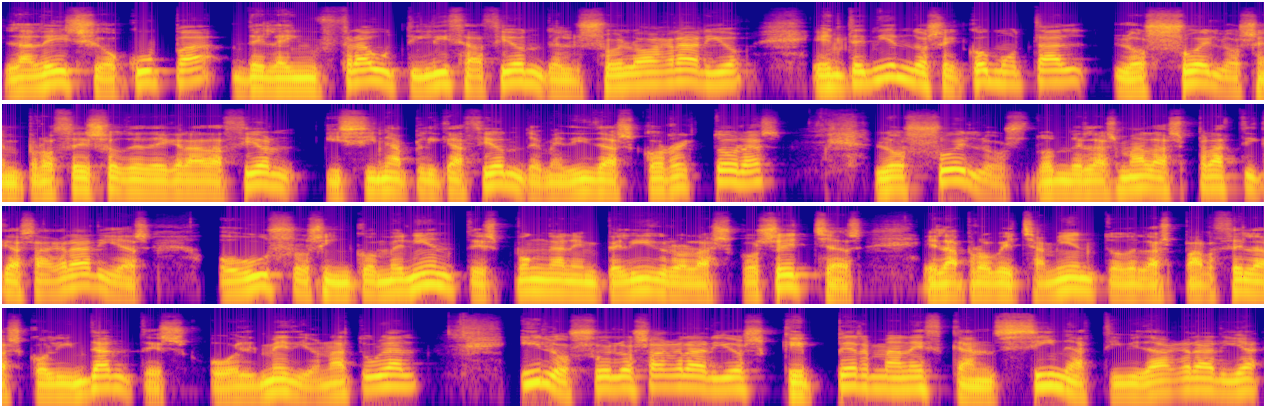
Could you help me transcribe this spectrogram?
la ley se ocupa de la infrautilización del suelo agrario, entendiéndose como tal los suelos en proceso de degradación y sin aplicación de medidas correctoras, los suelos donde las malas prácticas agrarias o usos inconvenientes pongan en peligro las cosechas, el aprovechamiento de las parcelas colindantes o el medio natural, y los suelos agrarios que permanezcan sin actividad agraria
